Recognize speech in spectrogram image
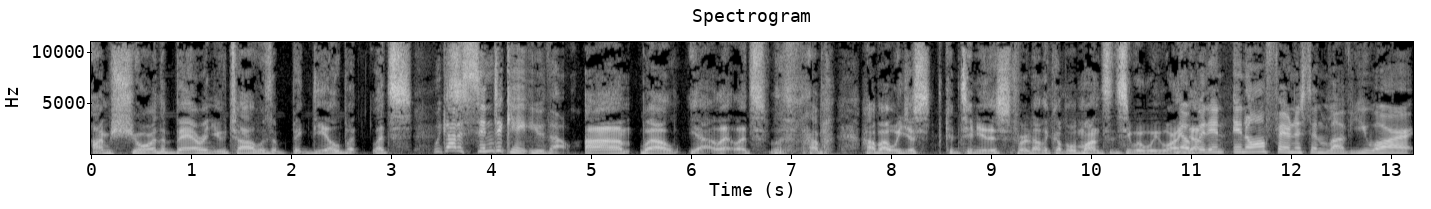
I'm sure the bear in Utah was a big deal, but let's We got to syndicate you, though. um, well, yeah. Let, let's. How, how about we just continue this for another couple of months and see where we wind No, up? but in, in all fairness and love, you are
